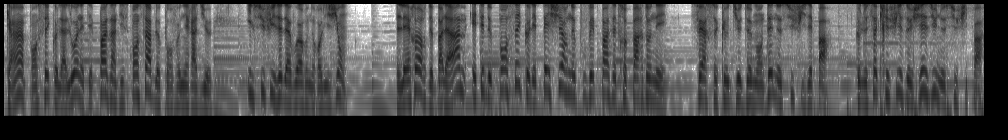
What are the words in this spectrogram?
Caïn pensait que la loi n'était pas indispensable pour venir à Dieu. Il suffisait d'avoir une religion. L'erreur de Balaam était de penser que les pécheurs ne pouvaient pas être pardonnés. Faire ce que Dieu demandait ne suffisait pas, que le sacrifice de Jésus ne suffit pas.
